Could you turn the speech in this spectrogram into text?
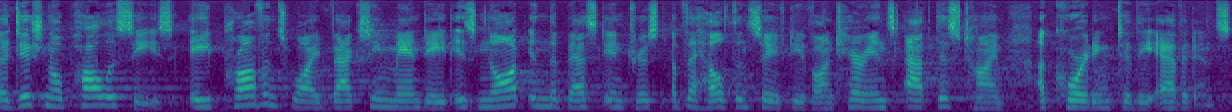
additional policies, a province-wide vaccine mandate is not in the best interest of the health and safety of Ontarians at this time, according to the evidence.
